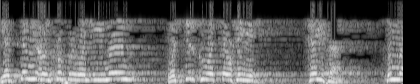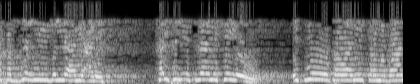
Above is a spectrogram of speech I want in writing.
يجتمع الكفر والإيمان والشرك والتوحيد. كيف؟ ثم خبرني بالله عليك هل في الإسلام شيء اسمه فوانيس رمضان؟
